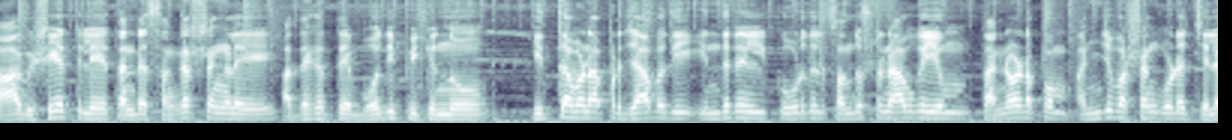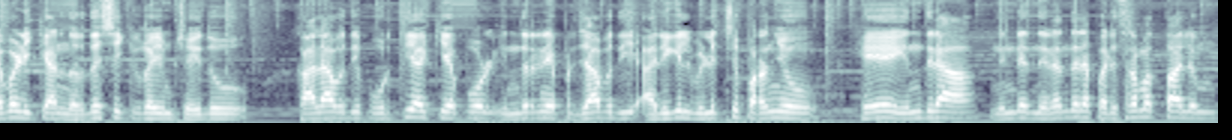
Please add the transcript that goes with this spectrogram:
ആ വിഷയത്തിലെ തന്റെ സംഘർഷങ്ങളെ അദ്ദേഹത്തെ ബോധിപ്പിക്കുന്നു. ഇത്തവണ പ്രജാപതി ഇന്ദ്രനിൽ കൂടുതൽ സന്തുഷ്ടനാവുകയും തന്നോടൊപ്പം അഞ്ചു വർഷം കൂടെ ചിലവഴിക്കാൻ നിർദ്ദേശിക്കുകയും ചെയ്തു. കാലാവധി പൂർത്തിയാക്കിയപ്പോൾ ഇന്ദ്രനെ പ്രജാപതി അരികിൽ വിളിച്ചു പറഞ്ഞു ഹേ ഇന്ദ്ര നിന്റെ നിരന്തര പരിശ്രമത്താലും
